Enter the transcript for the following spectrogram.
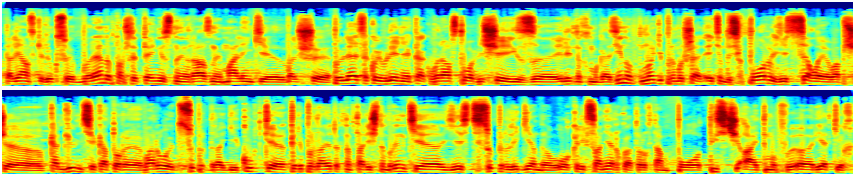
итальянские люксовые бренды, потому что теннисные, разные, маленькие, большие. Появляется такое явление, как воровство вещей из э, элитных магазинов. Многие промышляют этим до сих пор. Есть целая вообще комьюнити, которые воруют супер дорогие куртки, перепродают их на вторичном рынке. Есть супер легенда о коллекционерах, у которых там по тысяче айтемов э, редких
